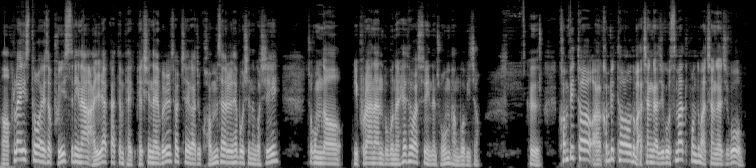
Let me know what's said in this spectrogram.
어, 플레이스토어에서 V3나 알약 같은 백, 백신 앱을 설치해가지고 검사를 해보시는 것이 조금 더 이 불안한 부분을 해소할 수 있는 좋은 방법이죠. 그 컴퓨터 아 컴퓨터도 마찬가지고 스마트폰도 마찬가지고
